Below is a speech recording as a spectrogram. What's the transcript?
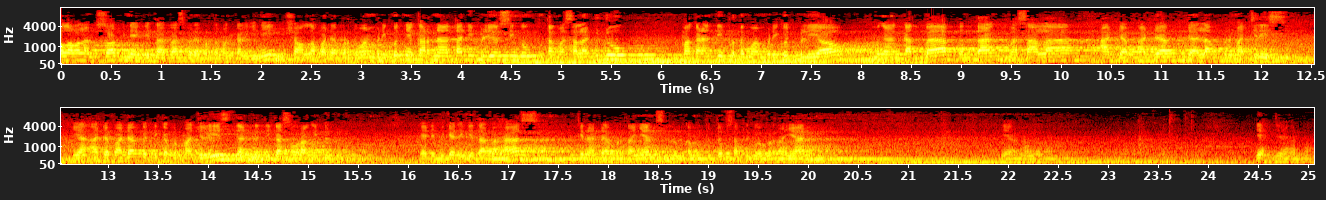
Wallahu alam ini yang kita bahas pada pertemuan kali ini. Insya Allah pada pertemuan berikutnya karena tadi beliau singgung tentang masalah duduk, maka nanti pertemuan berikut beliau mengangkat bab tentang masalah adab-adab dalam bermajelis. Ya, adab-adab ketika bermajelis dan ketika seorang itu duduk. Ya demikian yang kita bahas. Mungkin ada pertanyaan sebelum kami tutup satu dua pertanyaan. Ya monggo. Ya jangan pak.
